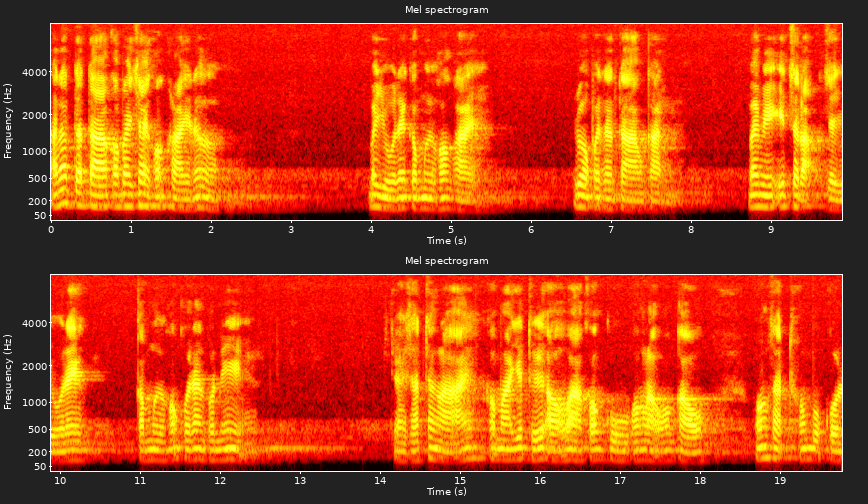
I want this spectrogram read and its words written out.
อนัตตาก็ไม่ใช่ของใครเนอะ ไม่อยู่ในกำมือของใครร่วงไปตามๆกัน ไม่มีอิสระจะอยู่ในกำมือของคนนั้นคนนี้แต่สัตว์ทั้งหลายก็มายึดถือเอาว่าของกูของเราของเขา ของสัตว์ของบุคคล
